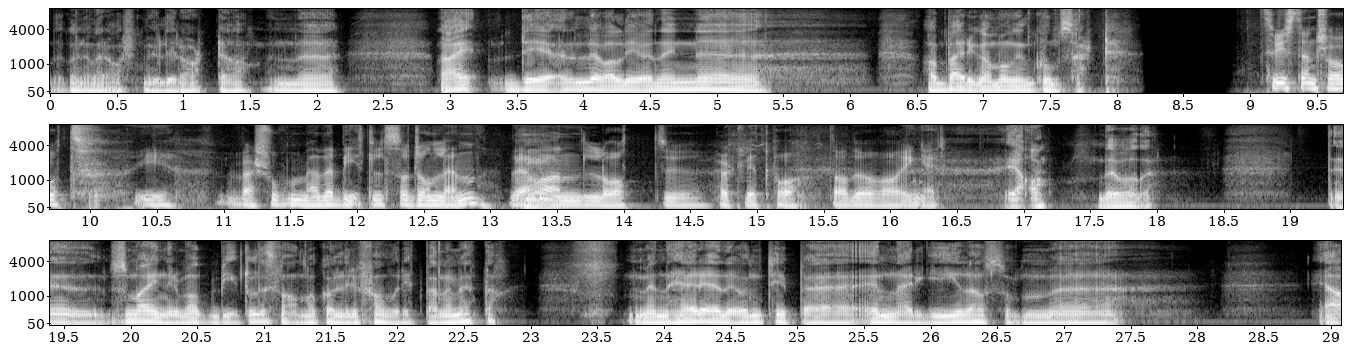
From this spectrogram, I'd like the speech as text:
det kan jo være alt mulig rart, det, da. Men nei, det Leva livet, den har berga mange en konsert. Twist and Shout i versjon med The Beatles og John Lennon, det var en låt du hørte litt på da du var yngre. Ja, det var det. det så må jeg innrømme at Beatles var nok aldri favorittbandet mitt, da. Men her er det jo en type energi da som uh, Ja.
